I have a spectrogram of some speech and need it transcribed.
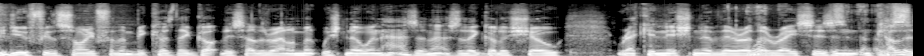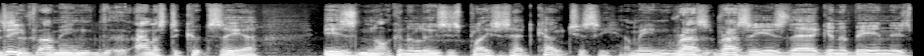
you do feel sorry for them because they've got this other element which no one has, and that's they've got to show recognition of their other Well, races and, and Uh, colours. Steve, I mean, Allister Coetzee is not going to lose his place as head coach, is he? I mean, Raz- Rassie is there going to be in his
